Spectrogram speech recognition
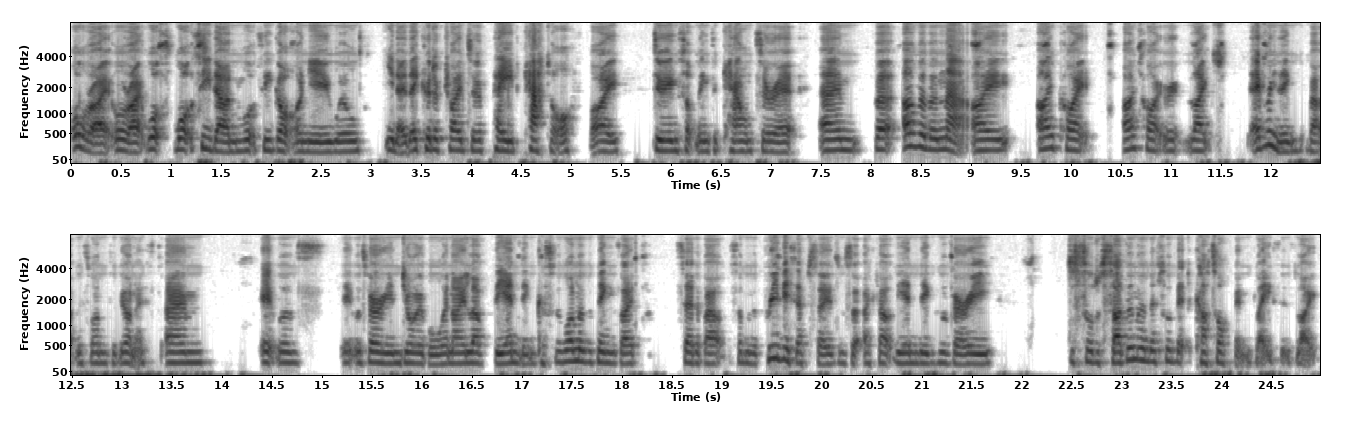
all right, all right, what's what's he done? What's he got on you? Will you know they could have tried to have paid Cat off by doing something to counter it um, but other than that, I I quite I quite liked everything about this one to be honest. Um, it was it was very enjoyable and I loved the ending because one of the things I said about some of the previous episodes was that I felt the endings were very just sort of sudden, a little bit cut off in places, like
